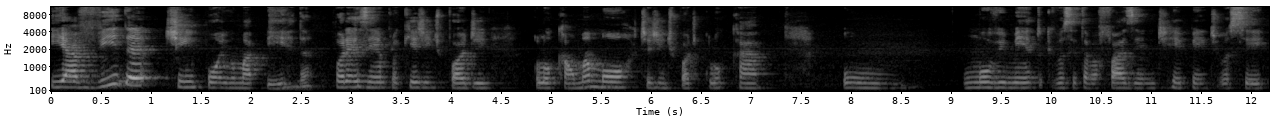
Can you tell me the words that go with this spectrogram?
e a vida te impõe uma perda. Por exemplo, aqui a gente pode colocar uma morte, a gente pode colocar um, um movimento que você estava fazendo, de repente você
